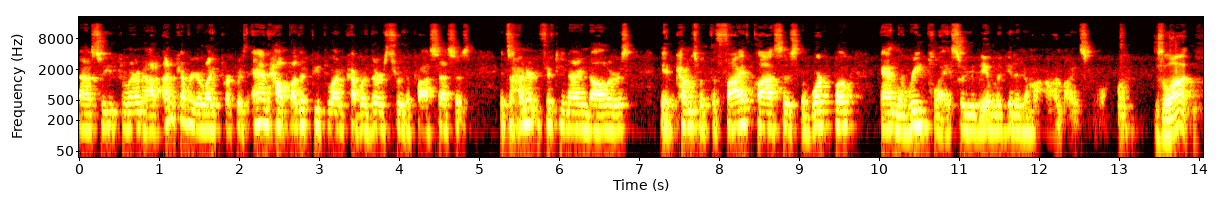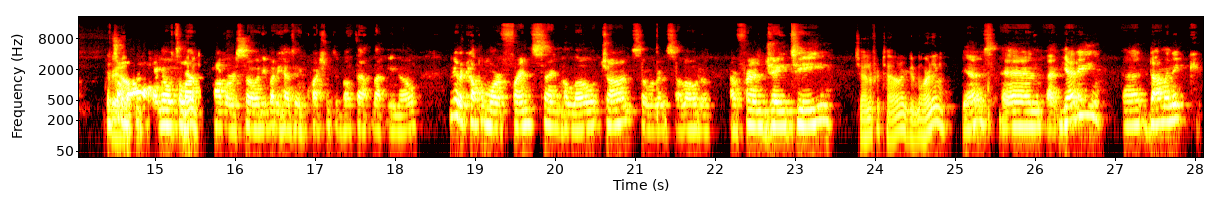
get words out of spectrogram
uh, so you can learn how to uncover your life purpose and help other people uncover theirs through the processes. It's $159. It comes with the five classes, the workbook, and the replay, so you'll be able to get it in my online school. It's a lot. It's a lot. I know it's a lot to cover. So anybody has any questions about that, let me know. We got a couple more friends saying hello, John. So we're going to say hello to our friend JT. Jennifer Towner, good morning. Yes. And uh, Yeti uh, Dominique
